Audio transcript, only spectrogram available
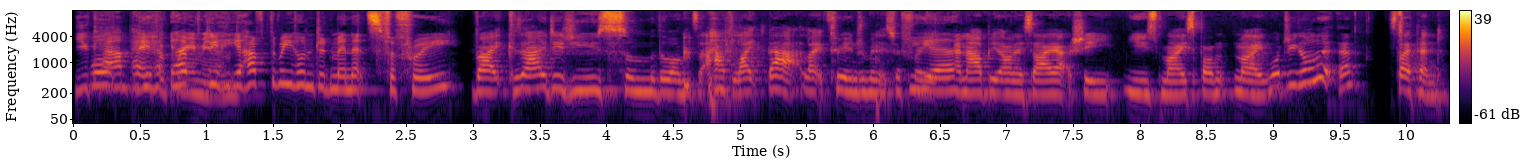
You Well, can pay you, for have, premium. to- you have 300 minutes for free. Right, because I did use some of the ones that had like that, like 300 minutes for free. Yeah. And I'll be honest, I actually used my spon- my what do you call it then? Stipend.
